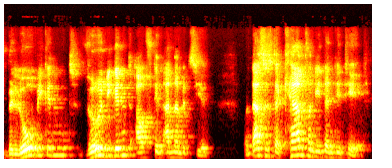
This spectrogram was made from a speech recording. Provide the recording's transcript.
belobigend, würdigend auf den anderen beziehen. Und das ist der Kern von Identität.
